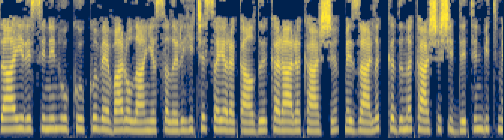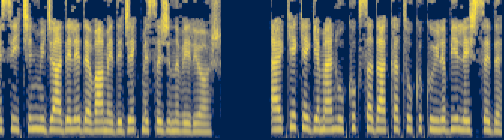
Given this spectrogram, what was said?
dairesinin hukuku ve var olan yasaları hiçe sayarak aldığı karara karşı, mezarlık, kadına karşı şiddetin bitmesi için mücadele devam edecek mesajını veriyor. Erkek egemen hukuk sadakat hukukuyla birleşse de,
